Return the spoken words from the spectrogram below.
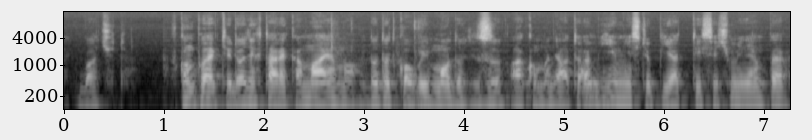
як бачите. В комплекті до ліхтарика маємо додатковий модуль з акумулятором ємністю 5000 мА.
